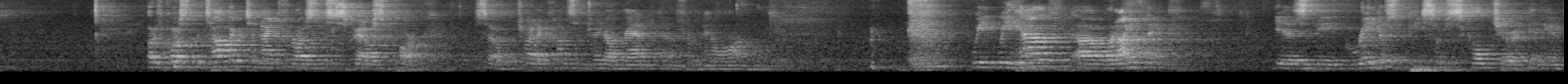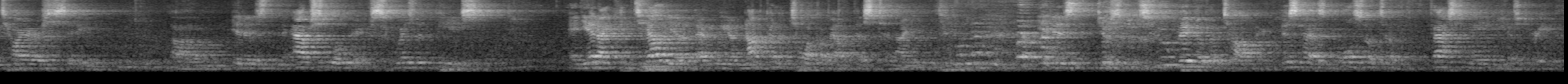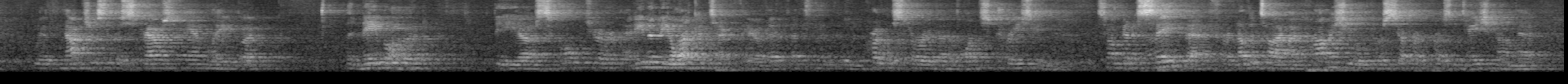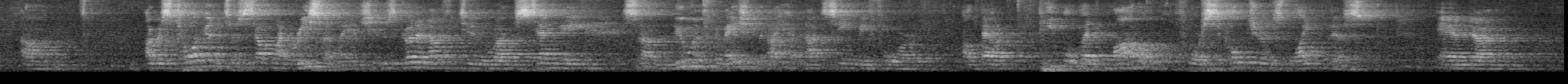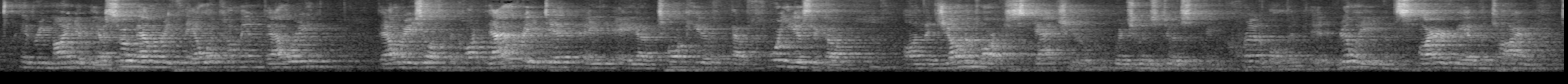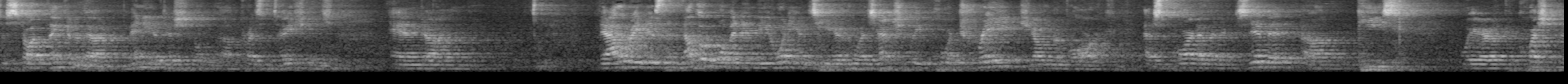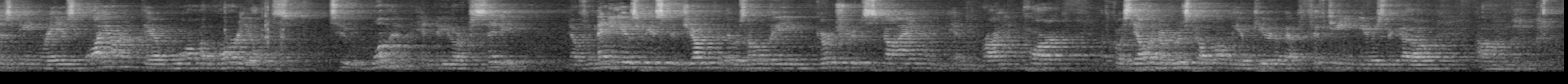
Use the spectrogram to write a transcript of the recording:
But of course, the topic tonight for us is Straus Park. So we'll try to concentrate on that uh, from now on. We, we have uh, what I think is the greatest piece of sculpture in the entire city. Um, it is an absolutely exquisite piece. And yet I can tell you that we are not going to talk about this tonight. it is just too big of a topic. This has all sorts of fascinating history with not just the Straus family, but the neighborhood, the uh, sculpture, and even the architect there. That, that's an, incredible story about once Tracy. So I'm going to save that for another time. I promise you we'll do a separate presentation on that. Um, I was talking to someone recently, and she was good enough to uh, send me some new information that I have not seen before about people that model for sculptures like this. And um, it reminded me, I saw Valerie Thaler come in. Valerie, Valerie's off in the corner. Valerie did a, a, a uh, talk here about four years ago on the Joan of Arc statue, which was just incredible. It, it, really inspired me at the time to start thinking about many additional uh, presentations. And um, Valerie is another woman in the audience here who has actually portrayed Joan of Arc as part of an exhibit um, piece where the question is being raised, why aren't there more memorials to women in New York City? Now, for many years we used to joke that there was only Gertrude Stein and, and Park. Of course, Eleanor Roosevelt only appeared about 15 years ago. Um,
